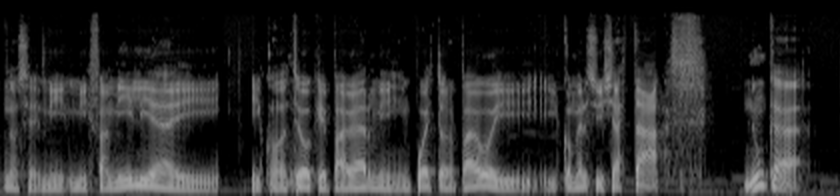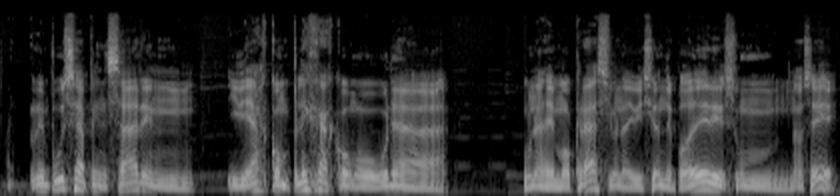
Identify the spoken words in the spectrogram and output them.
no sé, mi, familia y, cuando tengo que pagar mis impuestos los pago y, y comercio y ya está. Nunca me puse a pensar en ideas complejas como una, una democracia, una división de poderes, un, no sé,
